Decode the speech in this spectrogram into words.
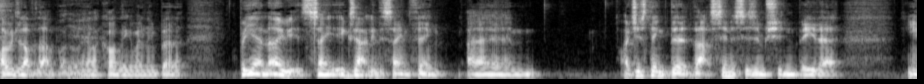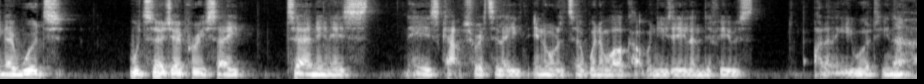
I would love that, by the way. I can't think of anything better. But yeah, no, it's exactly the same thing. Um, I just think that that cynicism shouldn't be there. You know, would would Sergio Parisse turn in his his caps for Italy in order to win a World Cup with New Zealand if he was? I don't think he would. You know.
